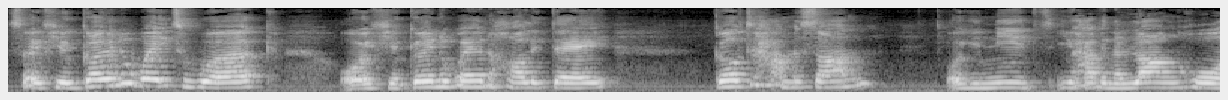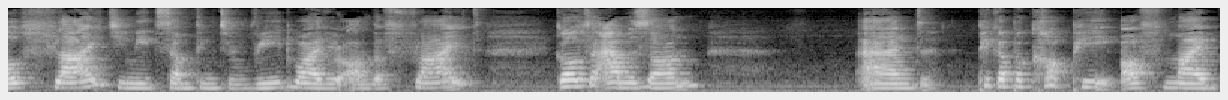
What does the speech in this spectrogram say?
So if you're going away to work, or if you're going away on holiday, go to Amazon or you need you're having a long haul flight, you need something to read while you're on the flight, go to Amazon and pick up a copy of my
